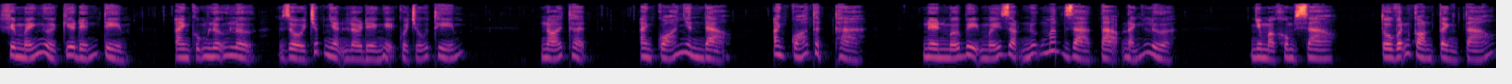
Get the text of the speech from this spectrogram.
khi mấy người kia đến tìm, anh cũng lưỡng lự rồi chấp nhận lời đề nghị của chú thím. Nói thật, anh quá nhân đạo, anh quá thật thà, nên mới bị mấy giọt nước mắt giả tạo đánh lừa. Nhưng mà không sao, tôi vẫn còn tỉnh táo.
